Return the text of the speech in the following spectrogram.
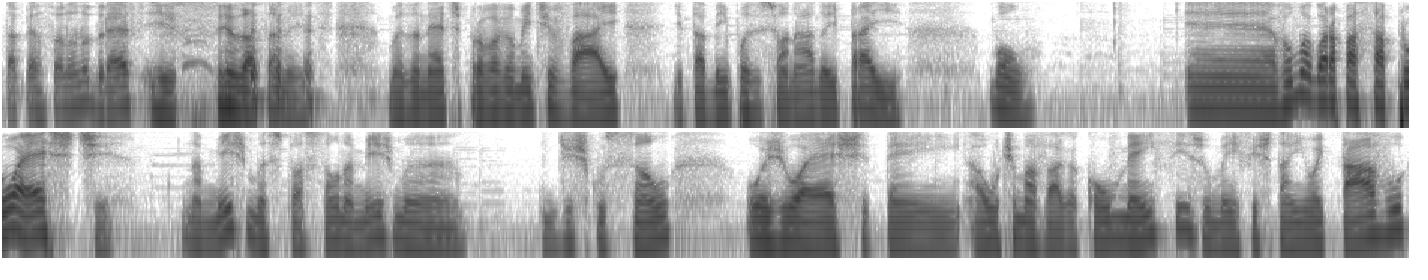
tá pensando no draft. Isso, exatamente. Mas o Nets provavelmente vai e tá bem posicionado aí pra ir. Bom, é, vamos agora passar pro Oeste. Na mesma situação, na mesma discussão. Hoje o Oeste tem a última vaga com o Memphis. O Memphis está em oitavo.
